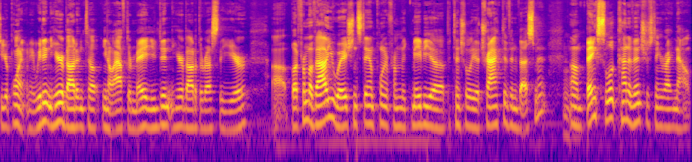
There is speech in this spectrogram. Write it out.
to your point, I mean, we didn't hear about it until you know after May. You didn't hear about it the rest of the year. Uh, but from a valuation standpoint, from maybe a potentially attractive investment, um, banks look kind of interesting right now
